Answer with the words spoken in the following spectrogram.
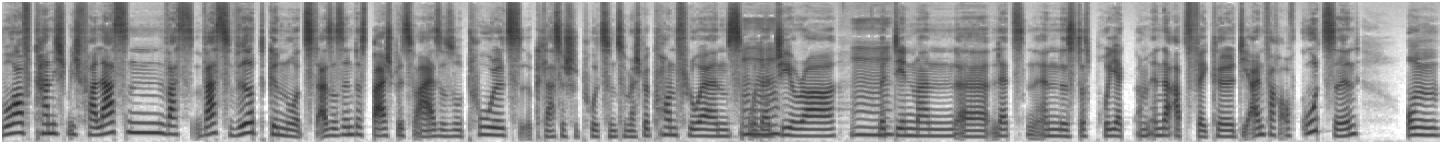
Worauf kann ich mich verlassen? Was, was wird genutzt? Also sind es beispielsweise so Tools, klassische Tools sind zum Beispiel Confluence oder Mhm. Jira, Mhm. mit denen man äh, letzten Endes das Projekt am Ende abwickelt, die einfach auch gut sind, um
